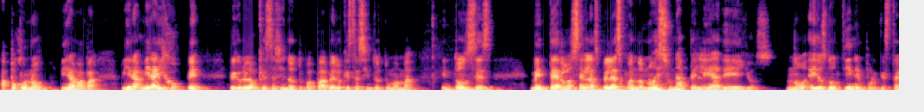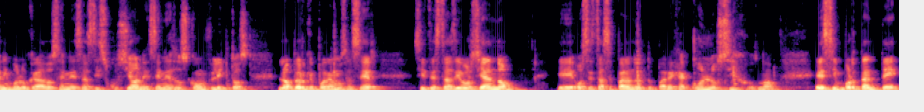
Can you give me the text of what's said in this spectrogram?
¿a poco no? Mira, papá, mira, mira, hijo, ven, ve lo que está haciendo tu papá, ve lo que está haciendo tu mamá. Entonces, meterlos en las peleas cuando no es una pelea de ellos, no, ellos no tienen por qué estar involucrados en esas discusiones, en esos conflictos. Lo peor que podemos hacer si te estás divorciando eh, o se está separando de tu pareja con los hijos, ¿no? Es importante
